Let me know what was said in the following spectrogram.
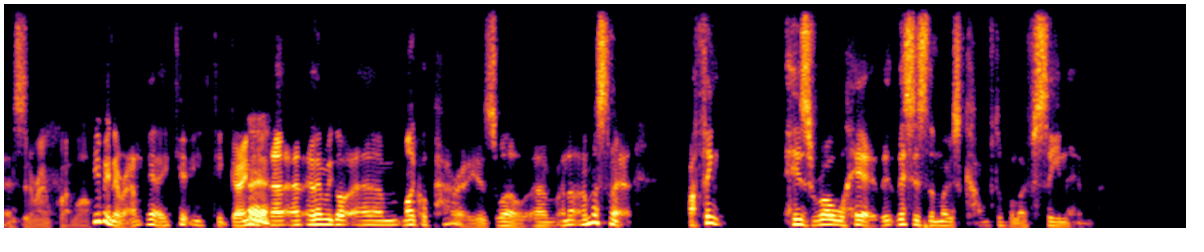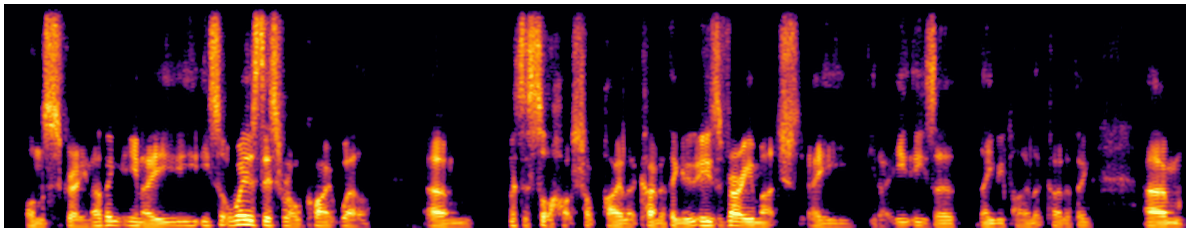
Yes. He's been around quite a while. He's been around, yeah. He keep, he keep going. Yeah. Uh, and, and, then we got um, Michael Paré as well. Um, and I, I, must admit, I think his role here, th- this is the most comfortable I've seen him on screen. I think you know he, he sort of wears this role quite well. Um, it's a sort of hotshot pilot kind of thing. He's very much a you know he, he's a navy pilot kind of thing. Um,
